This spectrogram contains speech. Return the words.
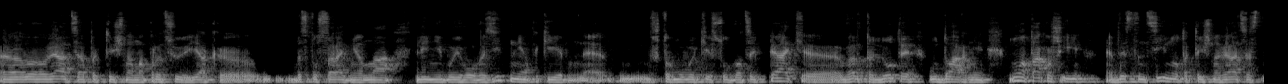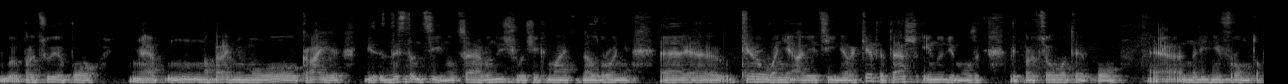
Е, Авіація тактична вона працює як е, безпосередньо на лінії бойового зіткнення, такі штурмовики су 25 вертольоти ударні. Ну а також і дистанційно тактична авіація працює по на передньому краї дистанційно. Це винищувачі, які мають на озброєнні е, керовані авіаційні ракети, теж іноді можуть відпрацьовувати по е, на лінії фронту.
